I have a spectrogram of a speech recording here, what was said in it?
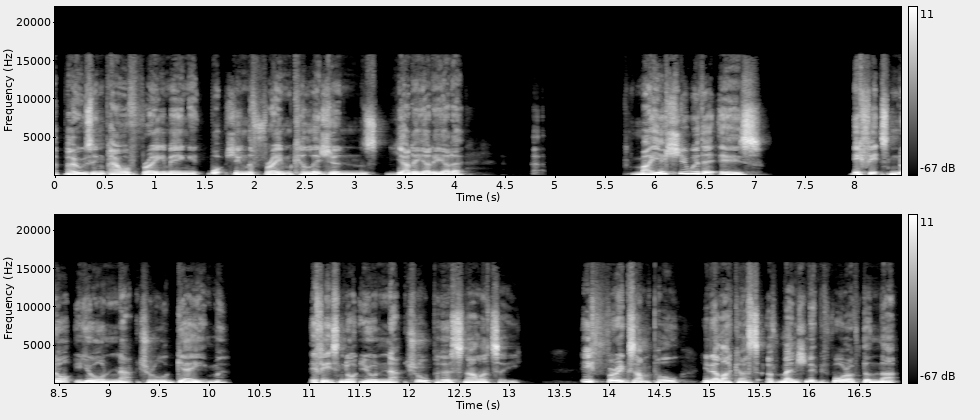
opposing power framing, watching the frame collisions, yada yada yada. My issue with it is if it's not your natural game, if it's not your natural personality, if, for example, you know, like I've mentioned it before, I've done that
